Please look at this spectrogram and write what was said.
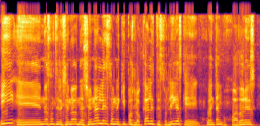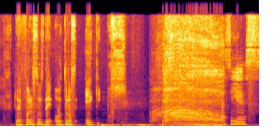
Y eh, no son seleccionados nacionales, son equipos locales de sus ligas que cuentan con jugadores refuerzos de otros equipos. Así es.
